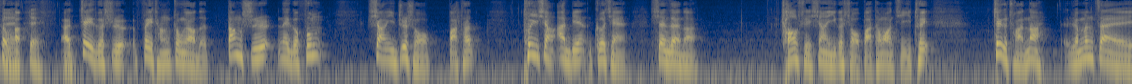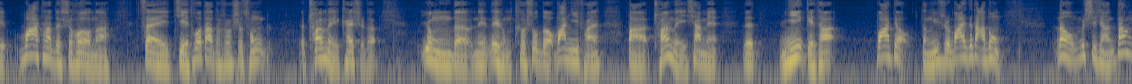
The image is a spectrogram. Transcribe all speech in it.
对吧？对，啊，这个是非常重要的。当时那个风像一只手把它。推向岸边搁浅。现在呢，潮水像一个手把它往起一推。这个船呢，人们在挖它的时候呢，在解脱它的时候，是从船尾开始的，用的那那种特殊的挖泥船，把船尾下面的泥给它挖掉，等于是挖一个大洞。那我们试想，当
